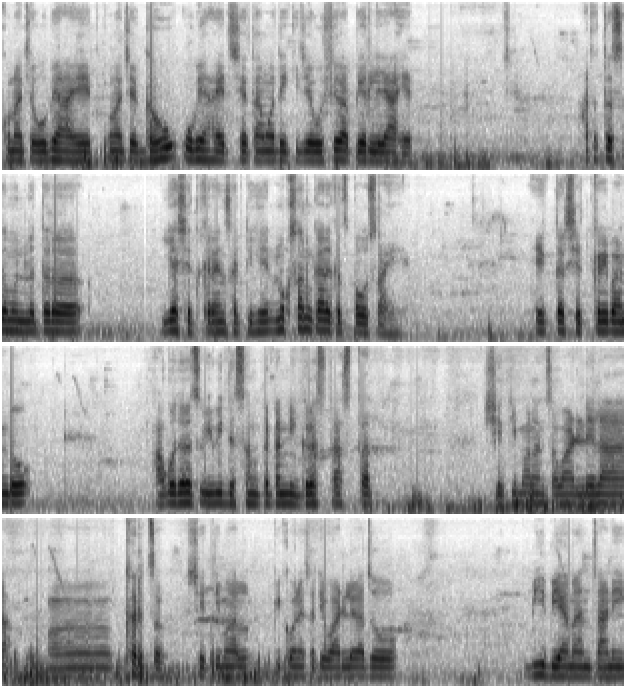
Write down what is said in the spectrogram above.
कोणाचे उभे आहेत कुणाचे गहू उभे आहेत शेतामध्ये की जे उशिरा पेरलेले आहेत. आता तसं म्हणलं तर या शेतकऱ्यांसाठी हे नुकसानकारकच पाऊस आहे. एक तर शेतकरी बांधव अगोदरच विविध संकटांनी ग्रस्त असतात. शेतीमालांचा वाढलेला खर्च शेतीमाल पिकवण्यासाठी वाढलेला जो बी बियाणांचा आणि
